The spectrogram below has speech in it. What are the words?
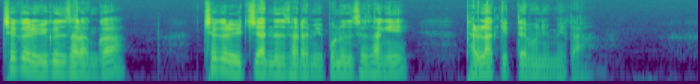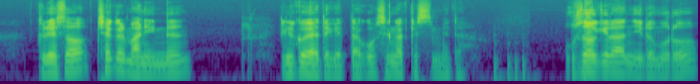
책을 읽은 사람과 책을 읽지 않는 사람이 보는 세상이 달랐기 때문입니다. 그래서 책을 많이 읽는 읽어야 되겠다고 생각했습니다. 우석이란 이름으로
